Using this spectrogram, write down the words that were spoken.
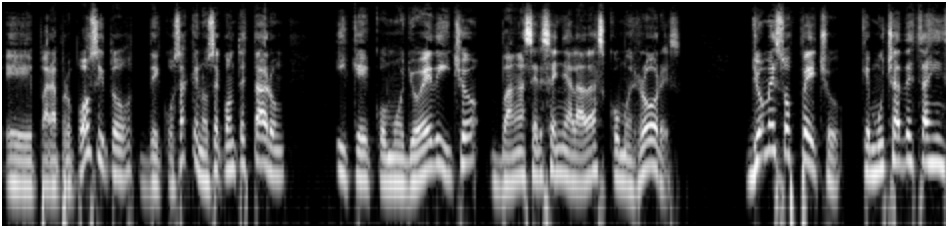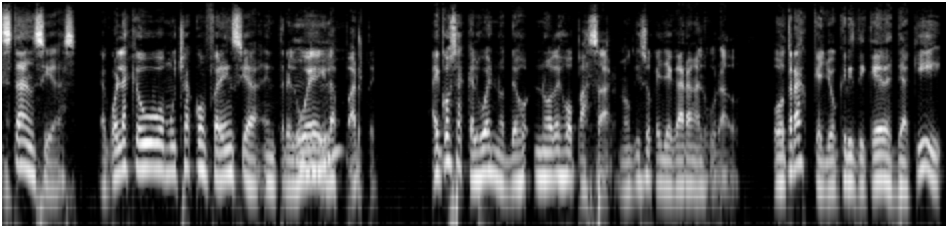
eh, para propósitos de cosas que no se contestaron y que, como yo he dicho, van a ser señaladas como errores. Yo me sospecho que muchas de estas instancias, ¿te acuerdas que hubo muchas conferencias entre el juez y las partes? Hay cosas que el juez no dejó, no dejó pasar, no quiso que llegaran al jurado. Otras que yo critiqué desde aquí,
